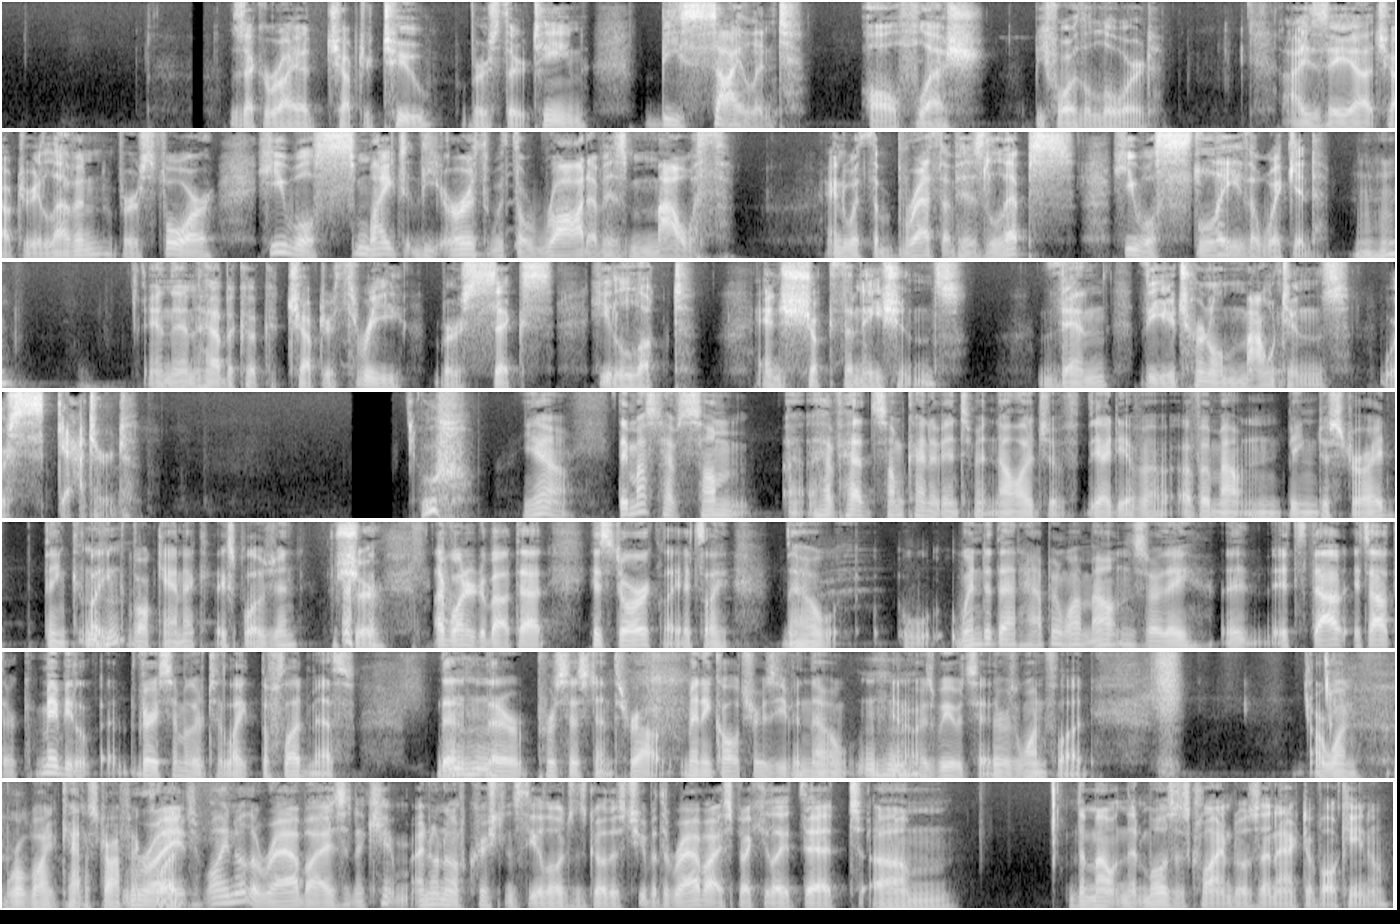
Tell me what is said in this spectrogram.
Zechariah chapter 2, verse 13. Be silent, all flesh, before the Lord. Isaiah chapter 11, verse 4 He will smite the earth with the rod of his mouth, and with the breath of his lips, he will slay the wicked. And then Habakkuk chapter 3, verse 6 He looked and shook the nations. Then the eternal mountains were scattered. Oof. Yeah, they must have some uh, have had some kind of intimate knowledge of the idea of a of a mountain being destroyed. Think like volcanic explosion. Sure. I've wondered about that historically. It's like, no, when did that happen? What mountains are they? Uh, it's out. It's out there. Maybe very similar to like the flood myths that mm-hmm. that are persistent throughout many cultures. Even though you mm-hmm. know, as we would say, there was one flood or one worldwide catastrophic Right. flood. Well, I know the rabbis, and I can't. I don't know if Christians theologians go this too, but the rabbis speculate that um, the mountain that Moses climbed was an active volcano.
